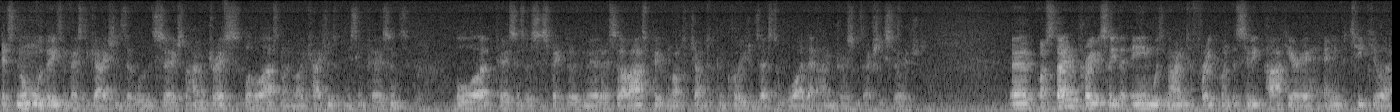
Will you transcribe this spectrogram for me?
it's normal with these investigations that we would search the home address or the last known locations of missing persons or persons that are suspected of murder. So I ask people not to jump to conclusions as to why that home address was actually searched. Uh, I've stated previously that Ian was known to frequent the Civic Park area and in particular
